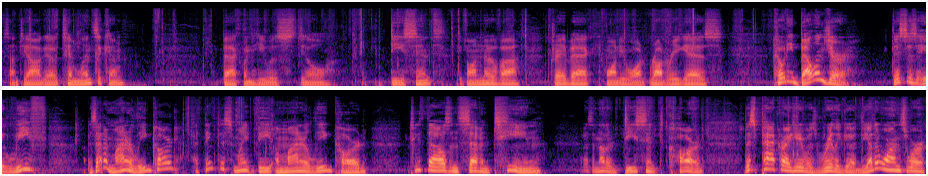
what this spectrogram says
Santiago. Tim Lincecum. Back when he was still decent. Ivan Nova. Drabek. Wandy Rodriguez. Cody Bellinger. This is a Leaf. Is that a minor league card? I think this might be a minor league card. 2017. That's another decent card. This pack right here was really good. The other ones were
